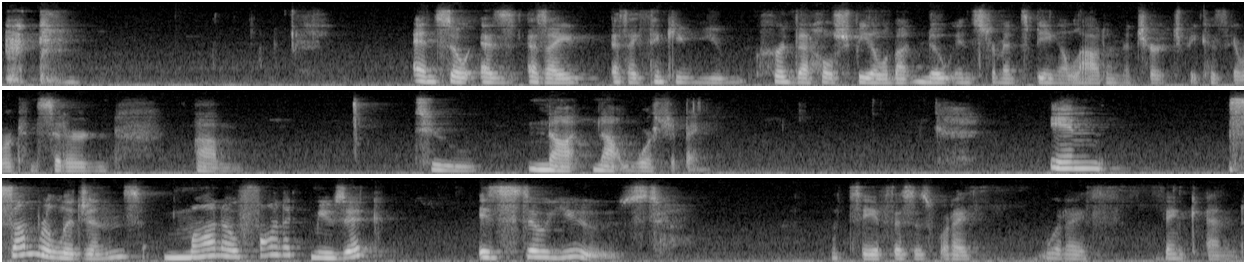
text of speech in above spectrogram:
and so as as I as I think you you heard that whole spiel about no instruments being allowed in the church because they were considered um, to not not worshiping. In some religions, monophonic music is still used. Let's see if this is what I what I think and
